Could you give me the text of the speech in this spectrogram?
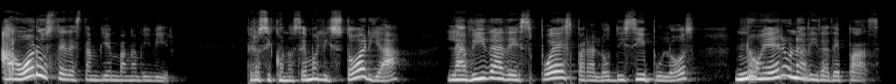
ahora ustedes también van a vivir. Pero si conocemos la historia, la vida después para los discípulos no era una vida de paz,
